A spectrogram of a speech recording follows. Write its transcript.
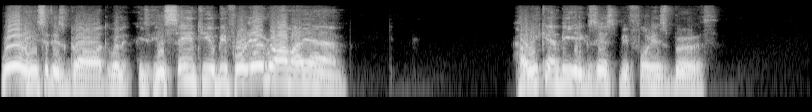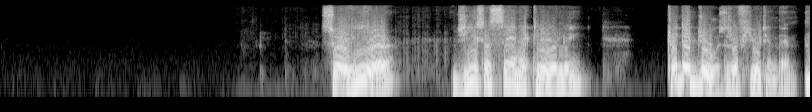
well he said is God? Well, he's saying to you, Before Abraham I am how he can be exist before his birth. So here Jesus saying it clearly to the Jews refuting them.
